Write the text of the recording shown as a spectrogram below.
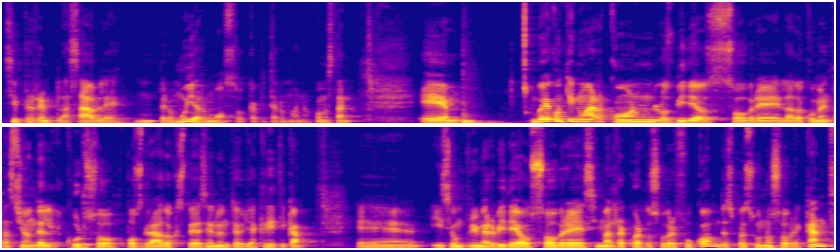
siempre reemplazable, pero muy hermoso capital humano. ¿Cómo están? Eh, Voy a continuar con los videos sobre la documentación del curso posgrado que estoy haciendo en teoría crítica. Eh, hice un primer video sobre, si mal recuerdo, sobre Foucault, después uno sobre Kant.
